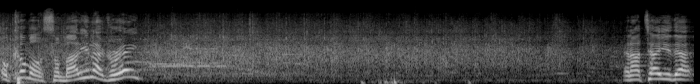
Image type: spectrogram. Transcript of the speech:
Oh, come on, somebody. Isn't that great? And I tell you that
